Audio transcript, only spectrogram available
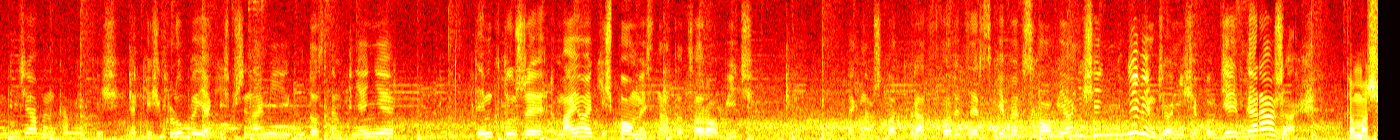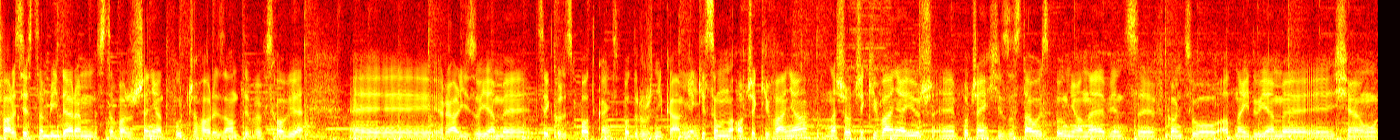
No widziałbym tam jakieś, jakieś kluby, jakieś przynajmniej udostępnienie tym, którzy mają jakiś pomysł na to, co robić. Jak na przykład Bractwo Rycerskie we Wschowie, oni się, nie wiem gdzie oni się, gdzieś w garażach. Tomasz Szwarc, jestem liderem Stowarzyszenia Twórcze Horyzonty. We Wschowie e, realizujemy cykl spotkań z podróżnikami. Jakie są oczekiwania? Nasze oczekiwania już e, po części zostały spełnione, więc e, w końcu odnajdujemy się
